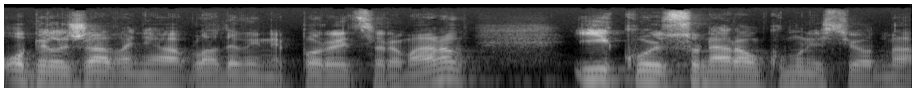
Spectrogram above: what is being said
obeležavanja vladavine porodice Romanov i koju su naravno komunisti odmah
